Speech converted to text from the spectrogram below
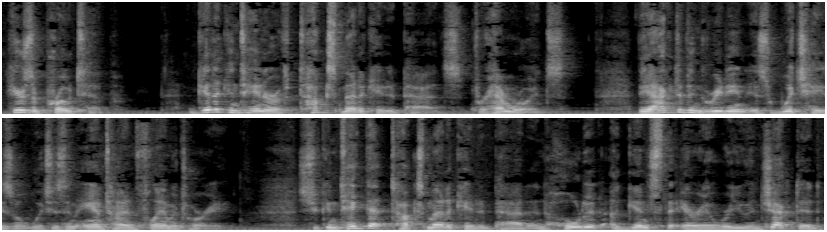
Here's a pro tip. Get a container of Tucks medicated pads for hemorrhoids. The active ingredient is witch hazel, which is an anti-inflammatory. So you can take that Tucks medicated pad and hold it against the area where you injected,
